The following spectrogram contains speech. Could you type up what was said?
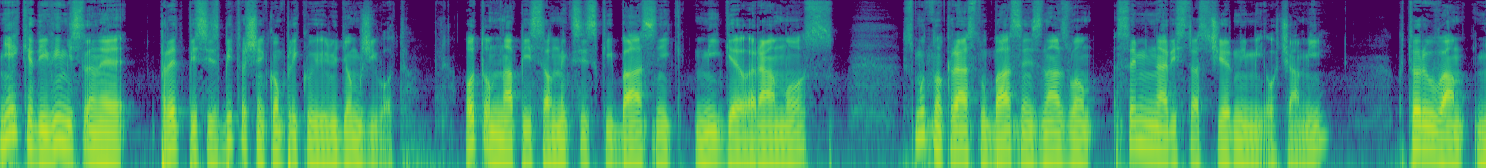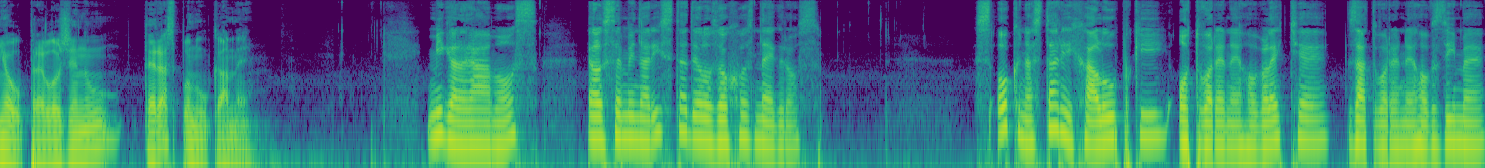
Niekedy vymyslené predpisy zbytočne komplikujú ľuďom život. O tom napísal mexický básnik Miguel Ramos smutno krásnu báseň s názvom seminarista s čiernymi očami, ktorú vám ňou preloženú teraz ponúkame. Miguel Ramos, el seminarista de los ojos negros. Z okna starej chalúbky, otvoreného v lete, zatvoreného v zime,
